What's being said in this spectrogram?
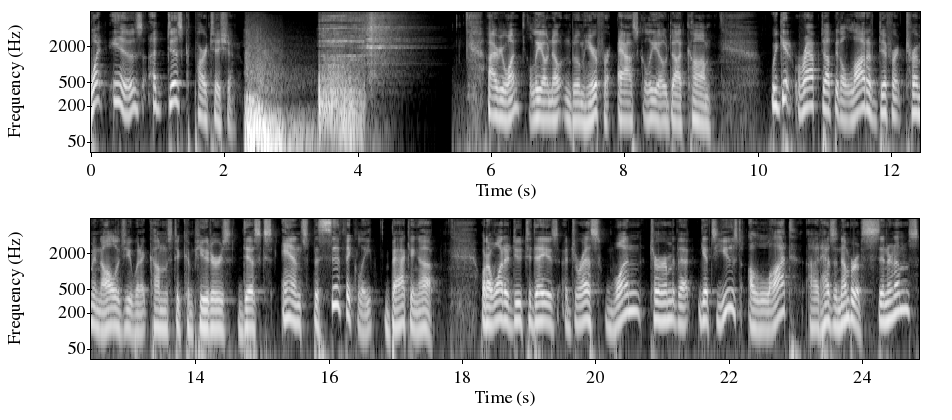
What is a disk partition? Hi everyone, Leo Notenboom here for AskLeo.com. We get wrapped up in a lot of different terminology when it comes to computers, disks, and specifically backing up. What I want to do today is address one term that gets used a lot. Uh, it has a number of synonyms,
